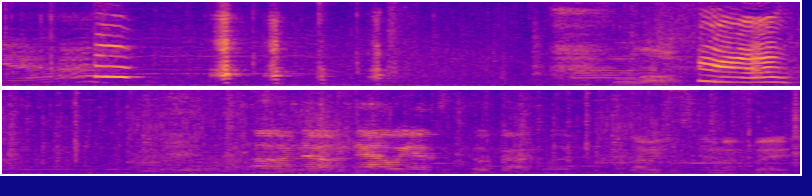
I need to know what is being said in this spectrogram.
Yeah? You fall off. yeah. Oh no, now we have to kill Gokla. Now he's just in my face.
